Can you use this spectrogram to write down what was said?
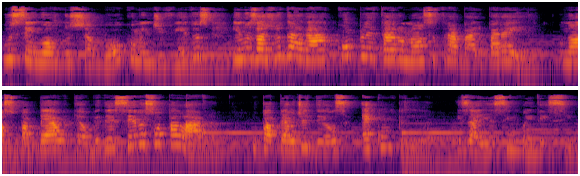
O Senhor nos chamou como indivíduos e nos ajudará a completar o nosso trabalho para Ele. O nosso papel é obedecer a Sua palavra. O papel de Deus é cumpri-la. Isaías 55.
